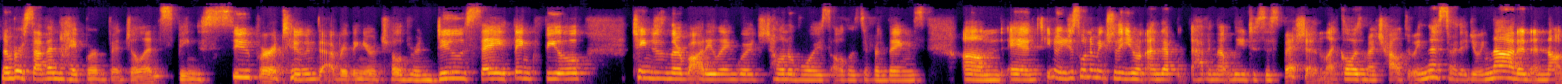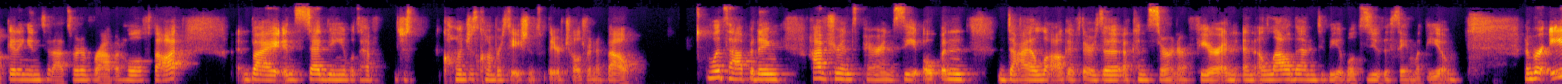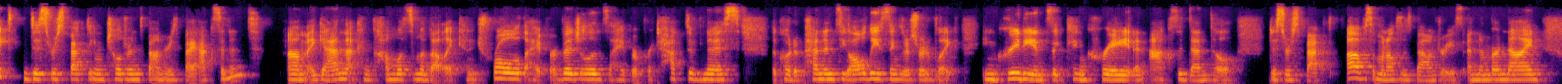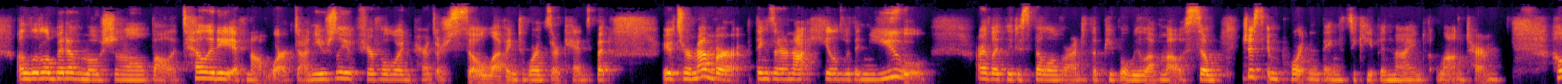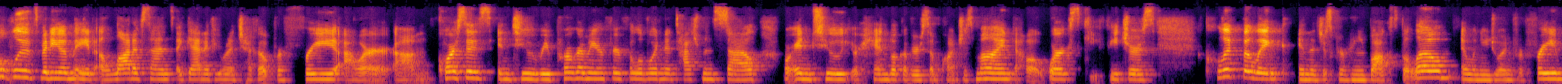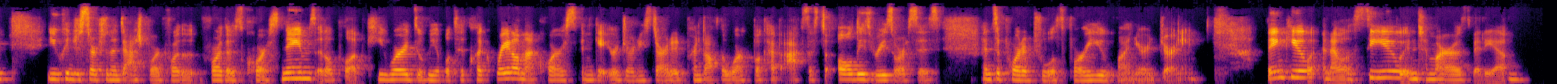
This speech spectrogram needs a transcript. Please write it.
Number seven, hypervigilance, being super attuned to everything your children do, say, think, feel, changes in their body language, tone of voice, all those different things. Um, and you know, you just want to make sure that you don't end up having that lead to suspicion, like, oh, is my child doing this? Are they doing that? And, and not getting into that sort of rabbit hole of thought by instead being able to have just conscious conversations with your children about what's happening, have transparency, open dialogue if there's a, a, concern or fear, and, and allow them to be able to do the same with you. Number eight, disrespecting children's boundaries by accident. Um, again, that can come with some of that like control, the hypervigilance, the hyperprotectiveness, the codependency. All these things are sort of like ingredients that can create an accidental disrespect of someone else's boundaries. And number nine, a little bit of emotional volatility if not worked on. Usually, fearful when parents are so loving towards their kids, but you have to remember things that are not healed within you are likely to spill over onto the people we love most. So, just important things to keep in mind long term. Hopefully, this video made a lot of sense sense. Again, if you want to check out for free our um, courses into reprogramming your fearful avoidant attachment style or into your handbook of your subconscious mind, how it works, key features, click the link in the description box below. And when you join for free, you can just search in the dashboard for, the, for those course names. It'll pull up keywords. You'll be able to click right on that course and get your journey started, print off the workbook, have access to all these resources and supportive tools for you on your journey. Thank you, and I will see you in tomorrow's video.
